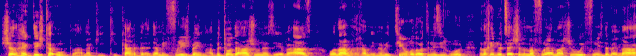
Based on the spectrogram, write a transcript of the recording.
של הקדש טעות. למה? כי, כי כאן הבן אדם הפריש בהמה בתודעה שהוא נזיר, ואז הוא הלך לחכמים, הם התירו לו את הנזירות, ולכן יוצא שלמפרע מה שהוא הפריש את הבהמה,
